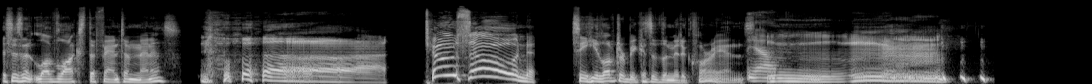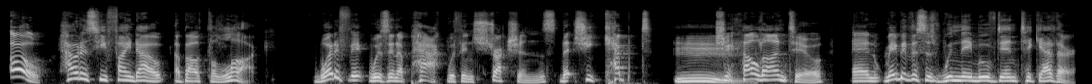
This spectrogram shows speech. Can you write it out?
This isn't Lovelocks the Phantom Menace. Too soon. See, he loved her because of the midichlorians. Yeah. Mm, mm. oh, how does he find out about the lock? What if it was in a pack with instructions that she kept, Mm. she held on to, and maybe this is when they moved in together?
